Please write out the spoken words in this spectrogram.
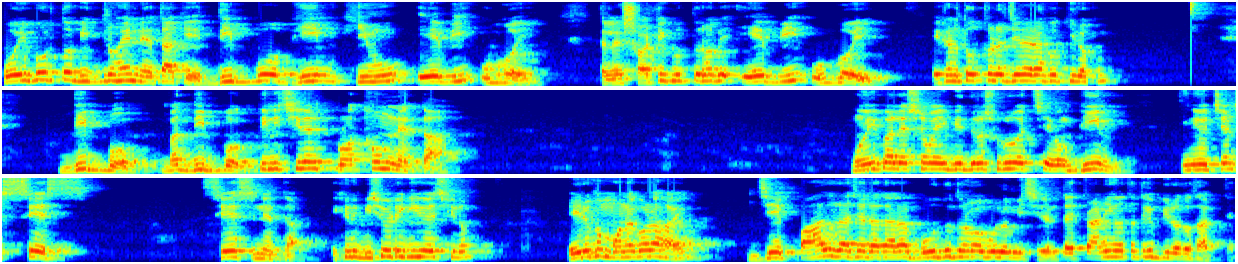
কৈবর্ত বিদ্রোহের নেতাকে দিব্য, ভীম, হিমু, এ, বি উভয় তাহলে সঠিক উত্তর হবে এ, বি উভয় এখানে তথ্যটা জেনে রাখো কি রকম? দিব্য বা দিব্যক, তিনি ছিলেন প্রথম নেতা। মহিপালের সময় এই বিদ্রোহ শুরু হচ্ছে এবং ভীম, তিনি হচ্ছেন শেষ শেষ নেতা। এখানে বিষয়টি কি হয়েছিল? এরকম মনে করা হয় যে পাল রাজারা তারা বৌদ্ধ ধর্মাবলম্বী ছিলেন, তাই প্রাণী হত্যা থেকে বিরত থাকতেন।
